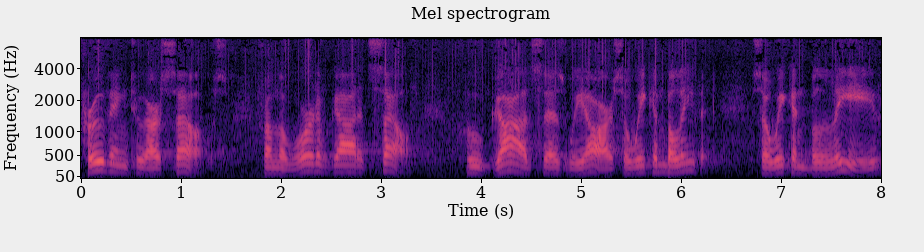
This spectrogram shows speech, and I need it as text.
proving to ourselves from the Word of God itself who God says we are so we can believe it. So we can believe,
